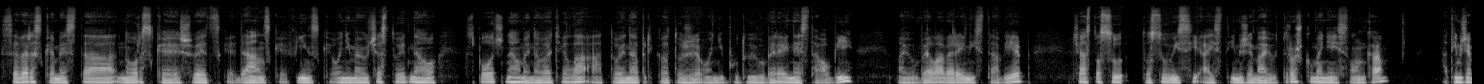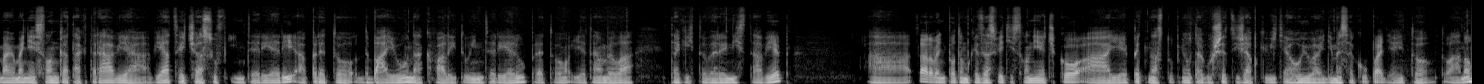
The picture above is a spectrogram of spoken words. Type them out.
severské mesta, norské, švédske, dánske, fínske, oni majú často jedného spoločného menovateľa a to je napríklad to, že oni budujú verejné stavby, majú veľa verejných stavieb, často sú, to súvisí aj s tým, že majú trošku menej slnka, a tým, že majú menej slnka, tak trávia viacej času v interiéri a preto dbajú na kvalitu interiéru, preto je tam veľa takýchto verejných stavieb. A zároveň potom, keď zasvieti slniečko a je 15 stupňov, tak už všetci žabky vyťahujú a ideme sa kúpať. Hej, to, to áno,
